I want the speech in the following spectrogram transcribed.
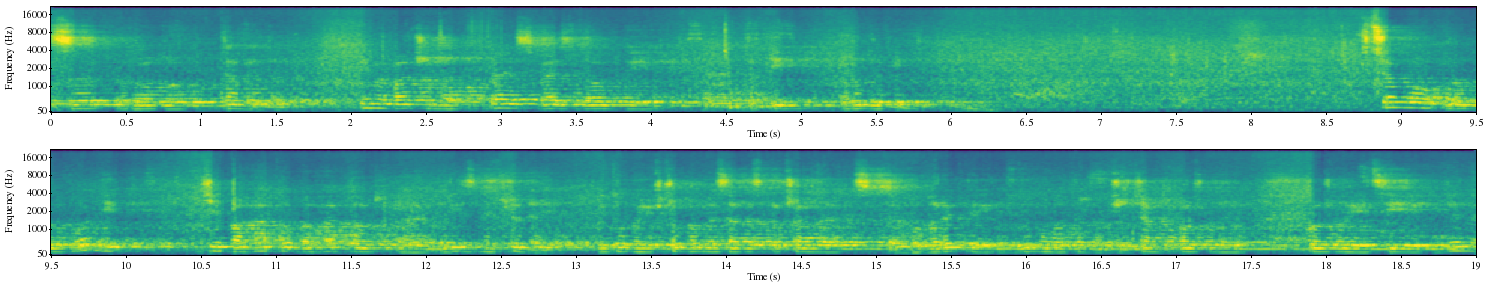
з роду Давида. І ми бачимо весь весь довгий е, такий родовід. В цьому родоводі є багато-багато е, різних людей. Я думаю, що ми зараз почали е, говорити і роздумувати над життям кожної, кожної цієї людини,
